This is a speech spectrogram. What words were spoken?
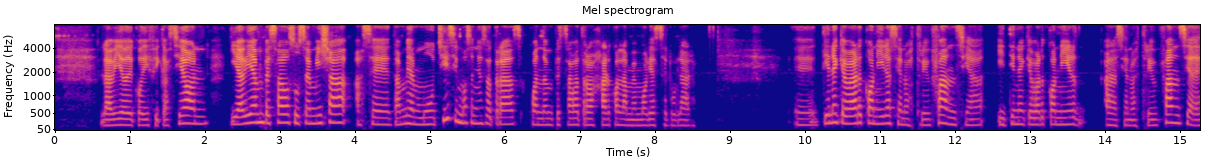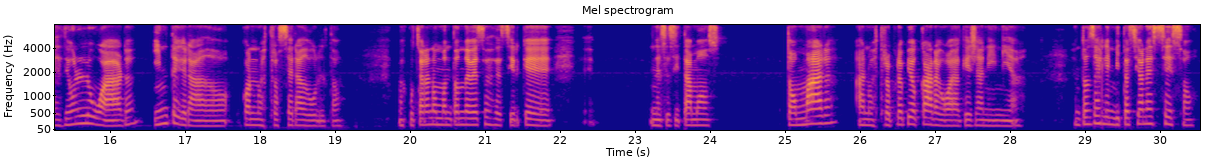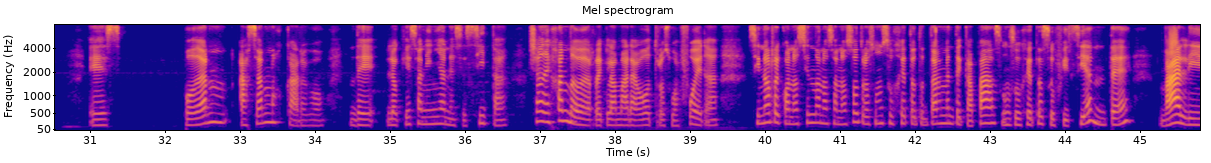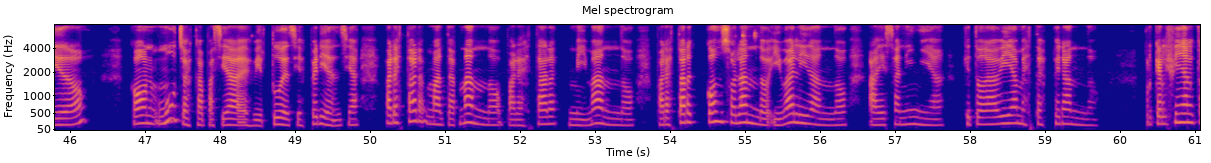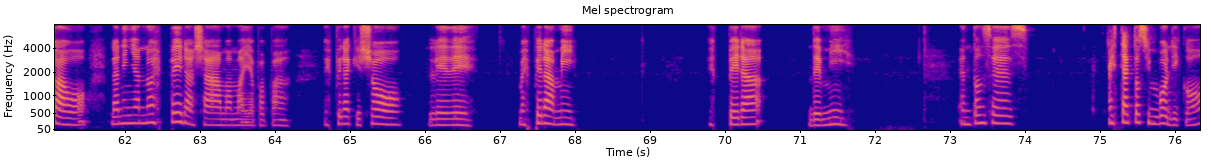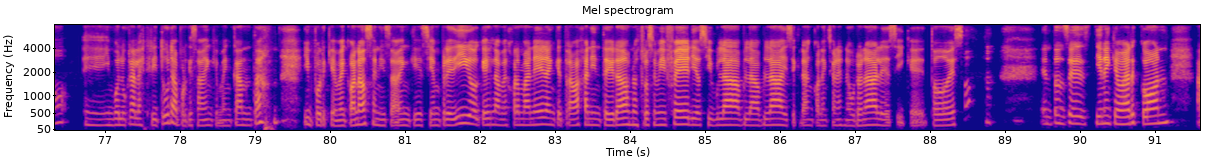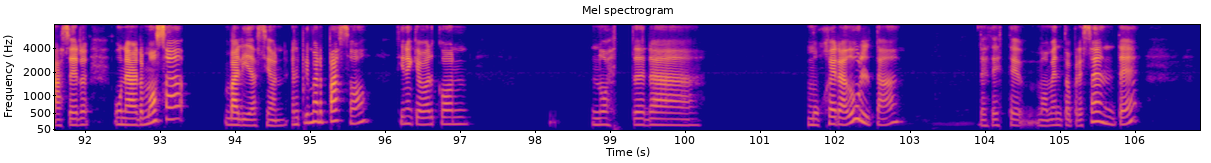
la biodecodificación y había empezado su semilla hace también muchísimos años atrás cuando empezaba a trabajar con la memoria celular. Eh, tiene que ver con ir hacia nuestra infancia y tiene que ver con ir hacia nuestra infancia desde un lugar integrado con nuestro ser adulto. Me escucharon un montón de veces decir que eh, necesitamos tomar a nuestro propio cargo a aquella niña. Entonces la invitación es eso, es poder hacernos cargo de lo que esa niña necesita, ya dejando de reclamar a otros o afuera, sino reconociéndonos a nosotros un sujeto totalmente capaz, un sujeto suficiente, válido, con muchas capacidades, virtudes y experiencia para estar maternando, para estar mimando, para estar consolando y validando a esa niña que todavía me está esperando. Porque al fin y al cabo, la niña no espera ya a mamá y a papá, espera que yo le dé, me espera a mí, espera de mí. Entonces, este acto simbólico eh, involucra la escritura porque saben que me encanta y porque me conocen y saben que siempre digo que es la mejor manera en que trabajan integrados nuestros hemisferios y bla, bla, bla, y se crean conexiones neuronales y que todo eso. Entonces, tiene que ver con hacer una hermosa validación. El primer paso tiene que ver con nuestra mujer adulta, desde este momento presente,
